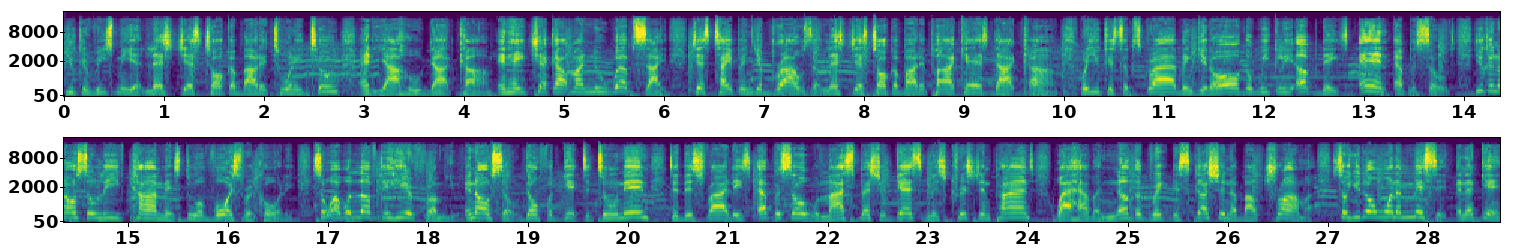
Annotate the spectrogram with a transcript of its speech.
you can reach me at Let's Just Talk About It 22 at yahoo.com. And hey, check out my new website. Just type in your browser, let's just talk about it podcast.com, where you can subscribe and get all the weekly updates and episodes. You can also leave comments through a voice recording. So I would love to hear from you. And also, don't forget to tune in to this Friday's episode with my special guest, Miss Christian Pines, where I have another great discussion about trauma. So you don't want to miss it. And again,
